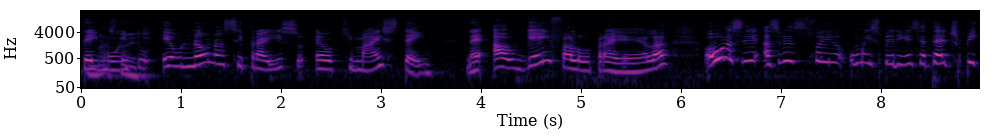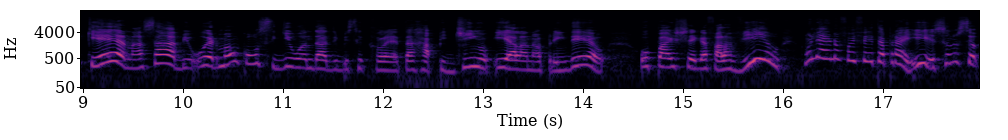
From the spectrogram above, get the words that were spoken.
tem Bastante. muito. Eu não nasci para isso, é o que mais tem. Né? Alguém falou para ela, ou assim, às vezes foi uma experiência até de pequena, sabe? O irmão conseguiu andar de bicicleta rapidinho e ela não aprendeu. O pai chega e fala: Viu? Mulher não foi feita para isso, não sei. o-".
